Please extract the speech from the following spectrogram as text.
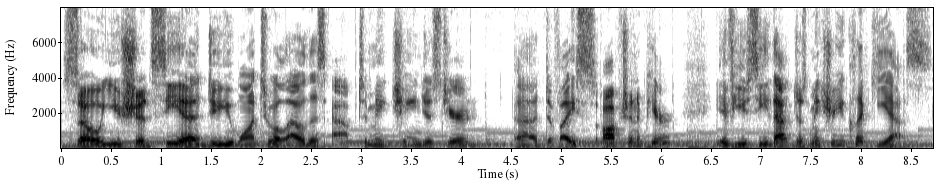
So you should see a do you want to allow this app to make changes to your uh, device option appear. If you see that, just make sure you click yes.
